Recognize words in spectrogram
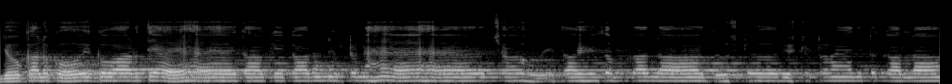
ਜੋ ਕਲ ਕੋ ਇਕ ਵਾਰ ਧਿਆਇ ਹੈ, ਤਾਂ ਕੇ ਕਾਲ ਨਿਕਟ ਨਹਿ ਹੈ। ਅੱਛਾ ਹੋਏ ਤਾਹੇ ਸਭ ਕਾਲਾ, ਦੁਸ਼ਟ ਰਿਸ਼ਟ ਟਰੈ ਦਤ ਕਾਲਾ।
